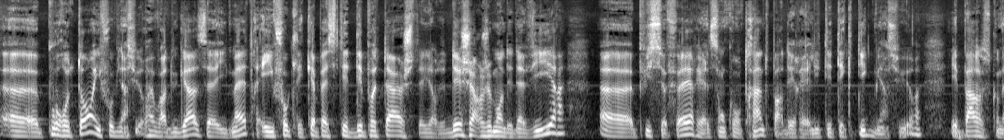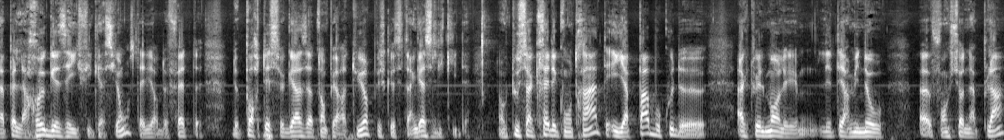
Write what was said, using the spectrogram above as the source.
Euh, pour autant, il faut bien sûr avoir du gaz à y mettre et il faut que les capacités de dépotage, c'est-à-dire de déchargement des navires, euh, puissent se faire et elles sont contraintes par des réalités techniques, bien sûr, et par ce qu'on appelle la regazéification, c'est-à-dire de fait de porter ce gaz à température puisque c'est un gaz liquide. Donc tout ça crée des contraintes et il n'y a pas beaucoup de... Actuellement, les, les terminaux euh, fonctionnent à plein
